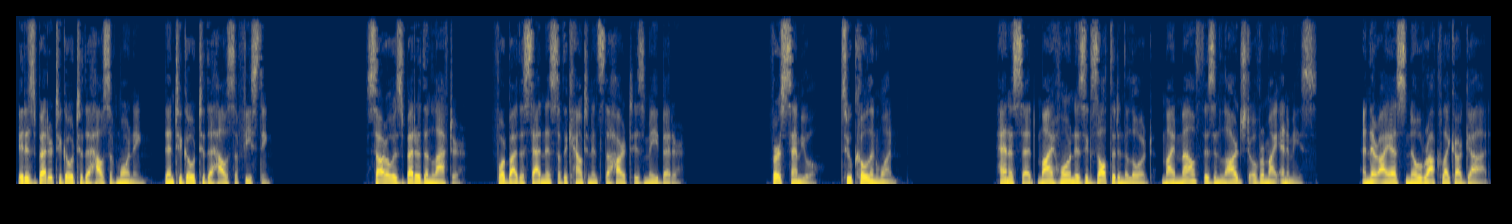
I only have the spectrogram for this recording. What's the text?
It is better to go to the house of mourning than to go to the house of feasting. Sorrow is better than laughter, for by the sadness of the countenance the heart is made better. 1 Samuel 2 1. Hannah said, My horn is exalted in the Lord, my mouth is enlarged over my enemies. And there is no rock like our God.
